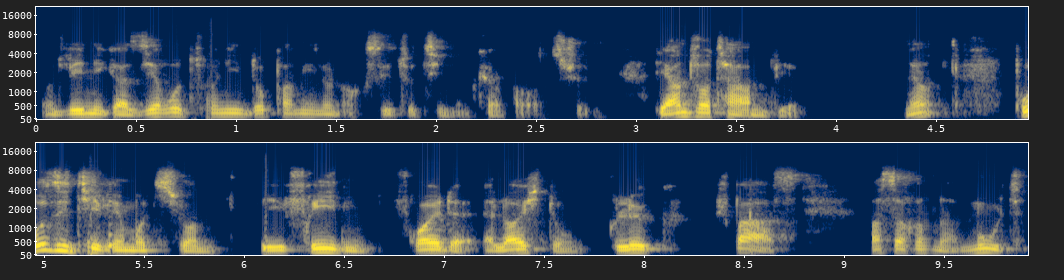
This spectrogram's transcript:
und weniger Serotonin, Dopamin und Oxytocin im Körper ausschütten? Die Antwort haben wir. Ja? Positive Emotionen wie Frieden, Freude, Erleuchtung, Glück, Spaß, was auch immer, Mut,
